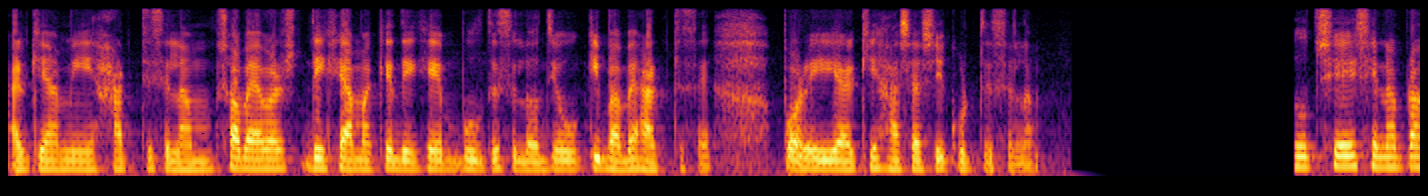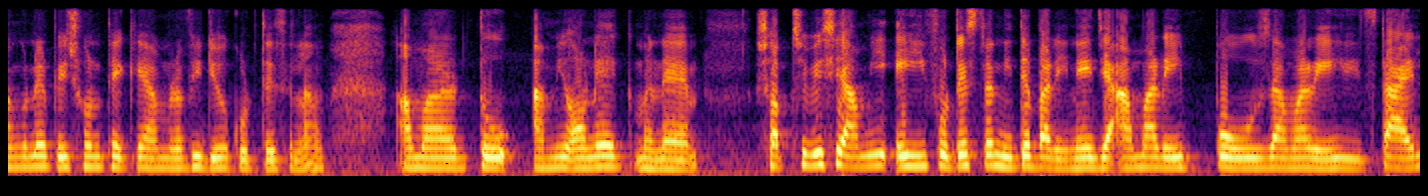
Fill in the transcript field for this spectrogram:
আর কি আমি হাঁটতেছিলাম। সবাই আবার দেখে আমাকে দেখে বলতেছিল যে ও কীভাবে হাঁটতেছে। পরে আর কি হাসাহাসি করতেছিলাম। হচ্ছে সেনা প্রাঙ্গণের পেছন থেকে আমরা ভিডিও করতেছিলাম। আমার তো আমি অনেক মানে সবচেয়ে বেশি আমি এই ফুটেজটা নিতে পারি নাই যে আমার এই পোজ আমার এই স্টাইল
